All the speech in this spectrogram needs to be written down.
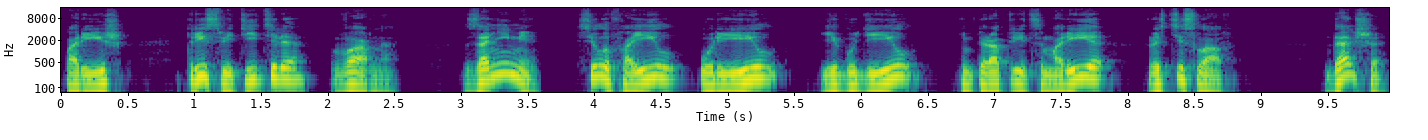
Париж, три святителя, Варна. За ними Силофаил, Уриил, Ягудиил, императрица Мария, Ростислав. Дальше,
